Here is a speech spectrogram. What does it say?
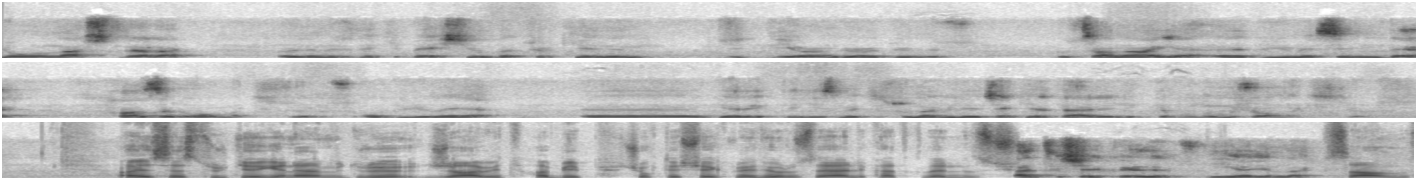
yoğunlaştırarak önümüzdeki 5 yılda Türkiye'nin ciddi öngördüğümüz bu sanayi e, büyümesinde hazır olmak istiyoruz. O büyümeye e, gerekli hizmeti sunabilecek yeterlilikte bulunmuş olmak istiyoruz. ISS Türkiye Genel Müdürü Cavit Habib. Çok teşekkür ediyoruz değerli katkılarınız için. Ben teşekkür ederim. İyi yayınlar. Sağ olun,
